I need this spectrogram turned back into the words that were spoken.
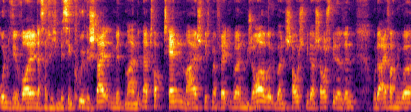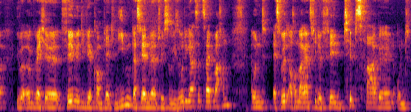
Und wir wollen das natürlich ein bisschen cool gestalten mit mal mit einer Top 10, mal spricht man vielleicht über ein Genre, über einen Schauspieler, Schauspielerin oder einfach nur über irgendwelche Filme, die wir komplett lieben. Das werden wir natürlich sowieso die ganze Zeit machen. Und es wird auch immer ganz viele Filmtipps hageln und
